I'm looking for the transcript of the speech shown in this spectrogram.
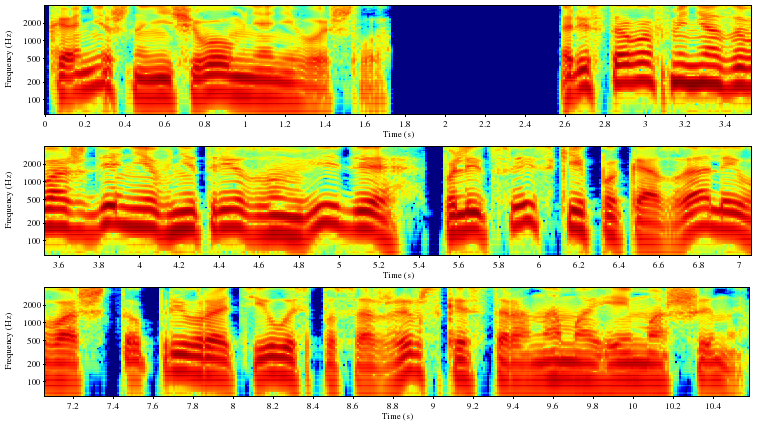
Конечно, ничего у меня не вышло. Арестовав меня за вождение в нетрезвом виде, полицейские показали, во что превратилась пассажирская сторона моей машины.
